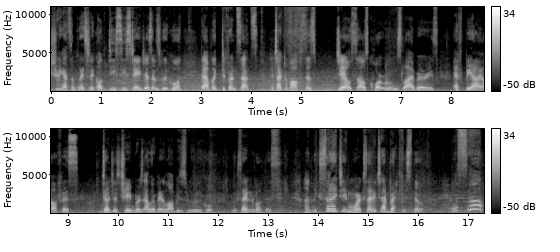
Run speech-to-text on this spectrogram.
We're shooting at some place today called DC Stages, and it's really cool. They have like different sets: detective offices, jail cells, courtrooms, libraries, FBI office, judges' chambers, elevator lobbies. It's really really cool. I'm excited about this. I'm excited. More excited to have breakfast though. What's up?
